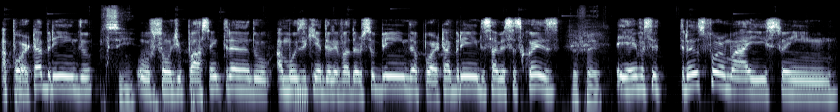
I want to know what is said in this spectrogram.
a porta abrindo, Sim. o som de passo entrando, a musiquinha do elevador subindo, a porta abrindo, sabe essas coisas? Perfeito. E aí você transformar isso em,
